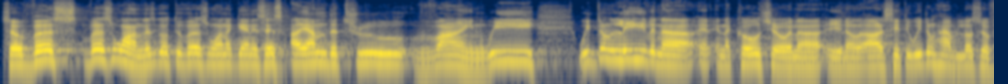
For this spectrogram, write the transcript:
So, verse, verse 1, let's go to verse 1 again. It says, I am the true vine. We, we don't live in a, in a culture, in a, you know, our city, we don't have lots of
